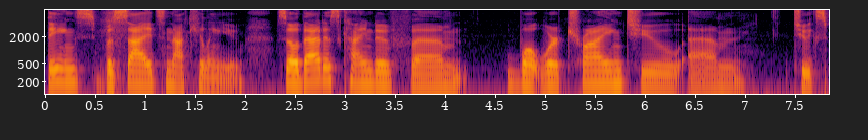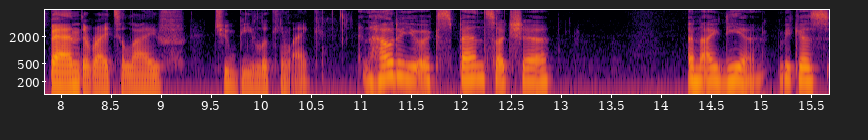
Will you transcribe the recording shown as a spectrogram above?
things besides not killing you? So that is kind of um, what we're trying to um, to expand the right to life to be looking like. And how do you expand such a an idea? Because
